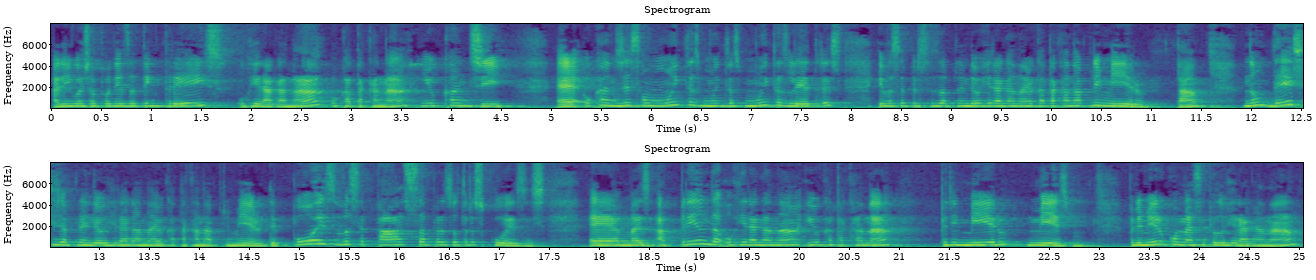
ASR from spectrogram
A língua japonesa tem três: o hiragana, o katakana e o kanji. É, o kanji são muitas, muitas, muitas letras e você precisa aprender o hiragana e o katakana primeiro, tá? Não deixe de aprender o hiragana e o katakana primeiro, depois você passa para as outras coisas. É, mas aprenda o hiragana e o katakana primeiro mesmo. Primeiro começa pelo hiragana,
